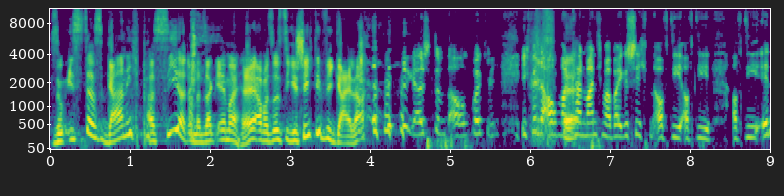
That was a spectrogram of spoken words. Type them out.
so ist das gar nicht passiert. Und dann sagt er immer, hä, aber so ist die Geschichte viel geiler. ja, stimmt auch, wirklich. Ich finde auch, man äh, kann manchmal bei Geschichten auf die, auf die, auf die, in,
